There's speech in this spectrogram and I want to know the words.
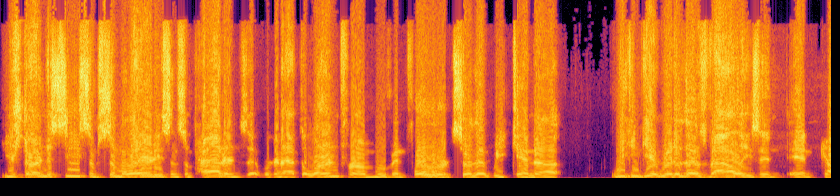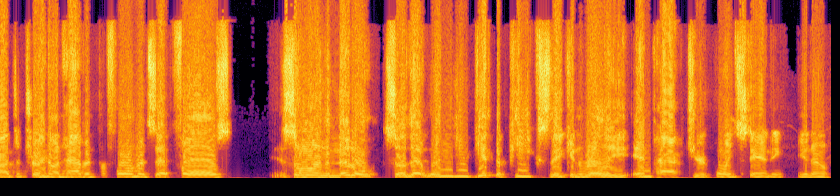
you're starting to see some similarities and some patterns that we're going to have to learn from moving forward so that we can. Uh, we can get rid of those valleys and, and concentrate on having performance that falls somewhere in the middle so that when you get the peaks they can really impact your point standing you know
